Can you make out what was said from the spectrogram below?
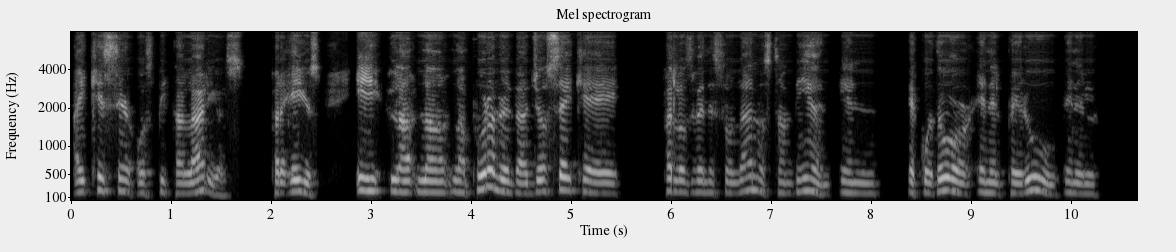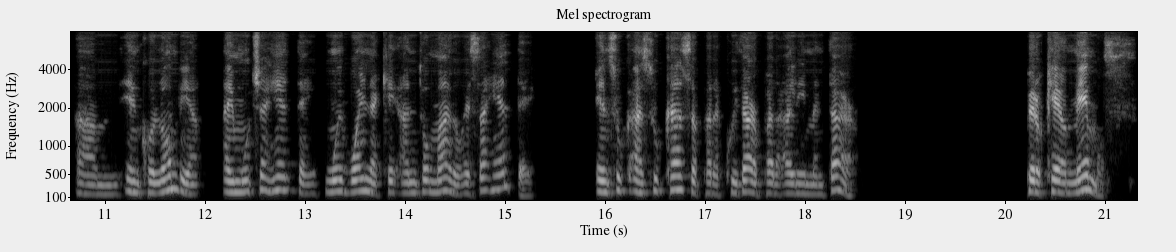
hay que ser hospitalarios para ellos. Y la, pura verdad, yo sé que para los venezolanos también, en Ecuador, en el Perú, en el en Colombia hay mucha gente muy buena que han tomado esa gente en su, a su casa para cuidar, para alimentar. Pero que amemos,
